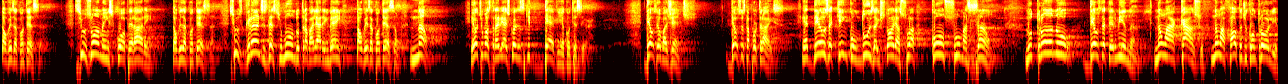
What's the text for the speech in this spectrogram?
talvez aconteça. Se os homens cooperarem, talvez aconteça. Se os grandes deste mundo trabalharem bem, talvez aconteçam. Não. Eu te mostrarei as coisas que devem acontecer. Deus é o agente, Deus está por trás, é Deus é quem conduz a história à sua consumação. No trono, Deus determina, não há acaso, não há falta de controle,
